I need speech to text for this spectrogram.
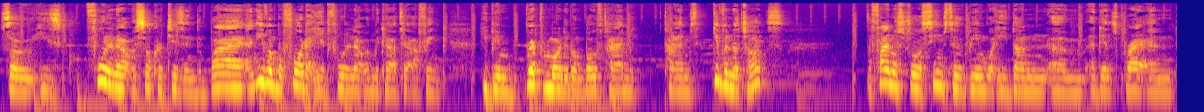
So he's fallen out with Sokratis in Dubai, and even before that, he had fallen out with Mikel Arteta. I think he'd been reprimanded on both time, times, given a chance. The final straw seems to have been what he'd done um, against Brighton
